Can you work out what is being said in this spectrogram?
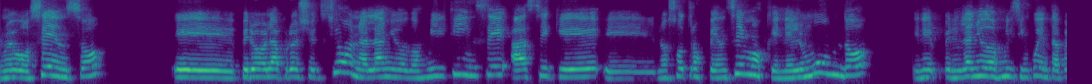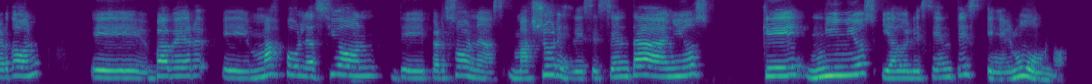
nuevo censo. Eh, pero la proyección al año 2015 hace que eh, nosotros pensemos que en el mundo, en el, año 2050, perdón, eh, va a haber más población de personas mayores de 60 años que niños y adolescentes en el mundo.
